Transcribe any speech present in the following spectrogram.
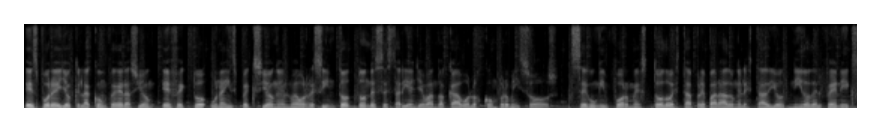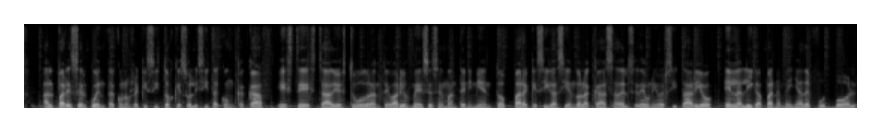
Es por ello que la Confederación efectuó una inspección en el nuevo recinto donde se estarían llevando a cabo los compromisos. Según informes, todo está preparado en el estadio Nido del Fénix. Al parecer cuenta con los requisitos que solicita CONCACAF. Este estadio estuvo durante varios meses en mantenimiento para que siga siendo la casa del CD universitario en la Liga Panameña de Fútbol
